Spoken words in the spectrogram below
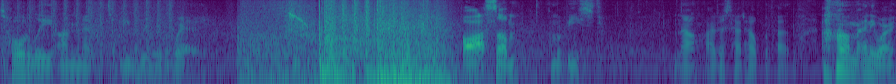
totally unmeant to be weird way. Awesome. I'm a beast. No, I just had help with that. Um, anyway,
